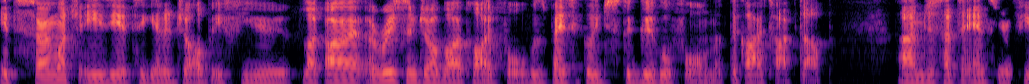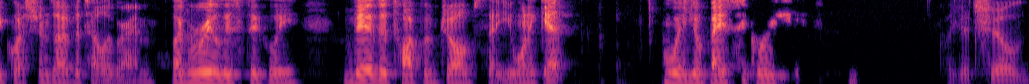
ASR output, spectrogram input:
It's so much easier to get a job if you like. I, a recent job I applied for was basically just a Google form that the guy typed up. Um, just had to answer a few questions over Telegram. Like realistically, they're the type of jobs that you want to get, where you're basically Like a chill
